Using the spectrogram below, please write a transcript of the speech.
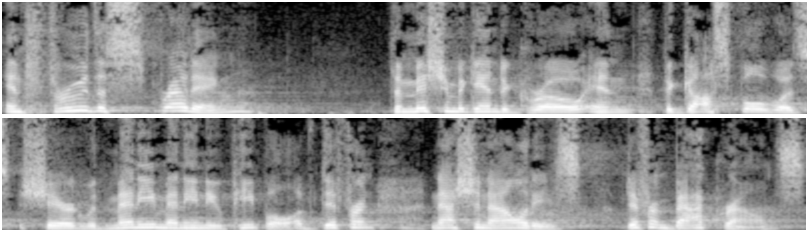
And through the spreading, the mission began to grow and the gospel was shared with many, many new people of different nationalities, different backgrounds.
